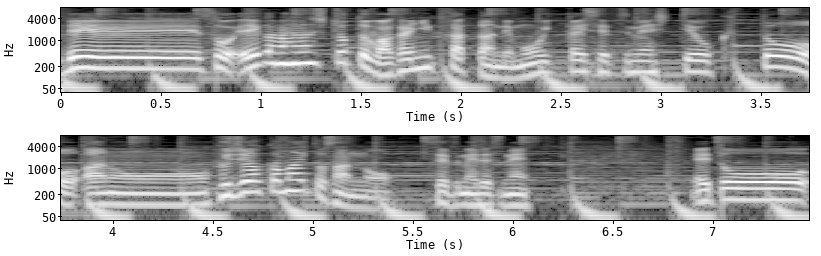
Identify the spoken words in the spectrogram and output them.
でそう映画の話ちょっと分かりにくかったんでもう一回説明しておくと、あのー藤岡舞人さんの説明ですねえっと、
